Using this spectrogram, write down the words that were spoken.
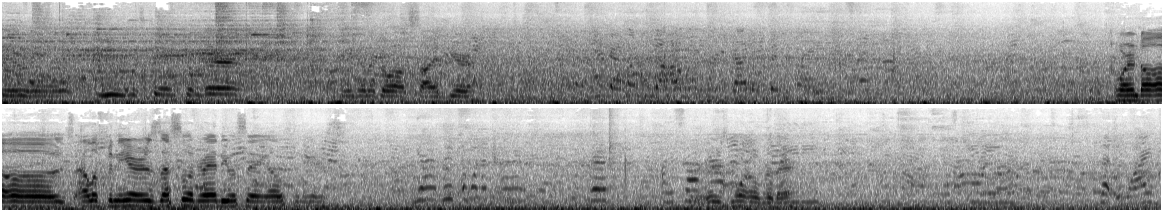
So we just came from there. We're gonna go outside here. Corn dogs, elephant ears. That's what Randy was saying. Elephant ears. Yeah, look, I want to try that. I saw There's more over there. that white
